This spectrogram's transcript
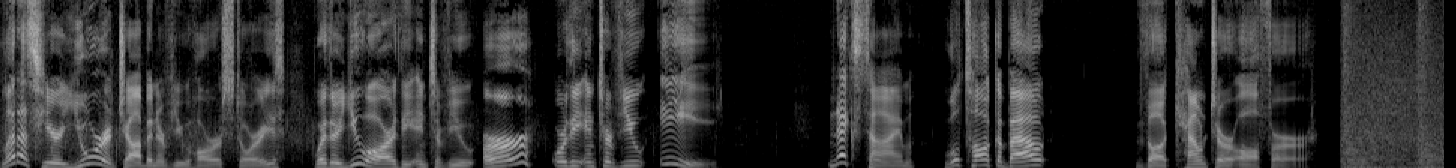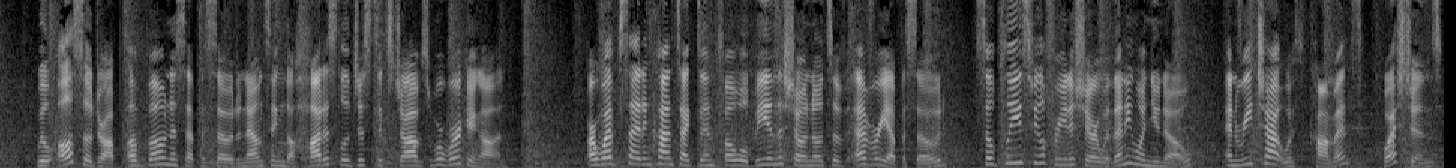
Let us hear your job interview horror stories, whether you are the interviewer or the interviewee. Next time, we'll talk about the counteroffer. We'll also drop a bonus episode announcing the hottest logistics jobs we're working on. Our website and contact info will be in the show notes of every episode, so please feel free to share with anyone you know and reach out with comments, questions,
